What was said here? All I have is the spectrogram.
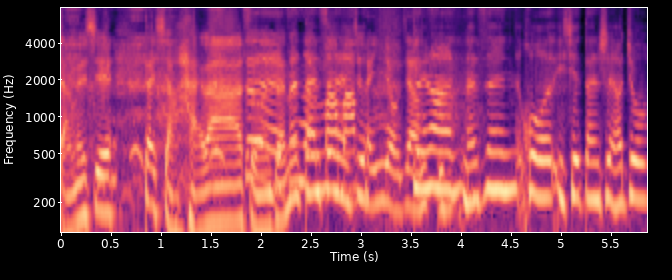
讲那些 带小孩啦什么的，那单身人就朋友这样对啊，男生或一些单身人就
